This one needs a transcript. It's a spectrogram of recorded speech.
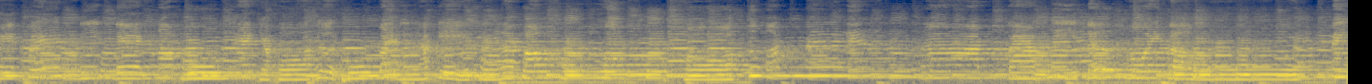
เขตเพชรดินแดงนอกบูมให้จะขอเทิดทูนไว้เหนือเกตเหนือเป้าครัวขอทุกมันแน่แน่นามตามที่เดิมหอยเก่านี่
